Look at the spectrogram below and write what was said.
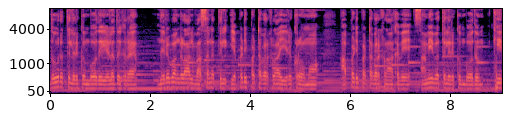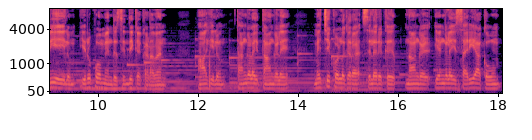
தூரத்தில் இருக்கும்போது எழுதுகிற நிருபங்களால் வசனத்தில் எப்படிப்பட்டவர்களாய் இருக்கிறோமோ அப்படிப்பட்டவர்களாகவே சமீபத்தில் இருக்கும்போதும் கிரியையிலும் இருப்போம் என்று சிந்திக்க கடவன். ஆகிலும் தங்களை தாங்களே மெச்சிக்கொள்ளுகிற சிலருக்கு நாங்கள் எங்களை சரியாக்கவும்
